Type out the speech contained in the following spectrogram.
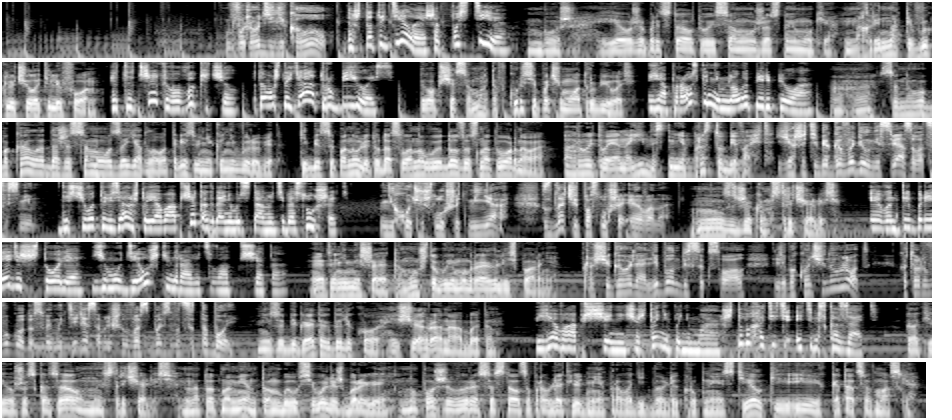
Вроде не колол. Да что ты делаешь? Отпусти. Боже, я уже представил твои самые ужасные муки. Нахрена ты выключила телефон? Это Джек его выключил, потому что я отрубилась. Ты вообще сама-то в курсе, почему отрубилась? Я просто немного перепила. Ага, с одного бокала даже самого заядлого трезвенника не вырубит. Тебе сыпанули туда слоновую дозу снотворного. Порой твоя наивность меня просто убивает. Я же тебе говорил не связываться с ним. Да с чего ты взял, что я вообще когда-нибудь стану тебя слушать? Не хочешь слушать меня? Значит, послушай Эвана. Мы с Джеком встречались. Эван, ты бредишь, что ли? Ему девушки нравятся вообще-то. Это не мешает тому, чтобы ему нравились парни. Проще говоря, либо он бисексуал, либо конченый урод, который в угоду своим интересам решил воспользоваться тобой. Не забегай так далеко, еще рано об этом. Я вообще ни черта не понимаю, что вы хотите этим сказать? Как я уже сказал, мы встречались. На тот момент он был всего лишь барыгой, но позже вырос и стал заправлять людьми, проводить более крупные сделки и кататься в масле.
